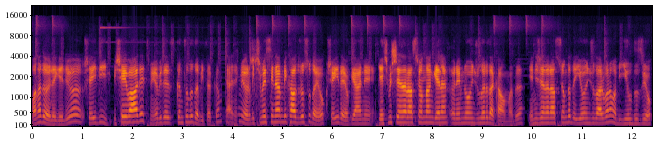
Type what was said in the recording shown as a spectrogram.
Bana da öyle geliyor. Şey değil. Bir şey vaat etmiyor. Bir de sıkıntılı da bir takım. Yani bilmiyorum. içime sinen bir kadrosu da yok. Şeyi de yok. Yani geçmiş jenerasyondan gelen önemli oyuncuları da kalmadı. Yeni jenerasyonda da iyi oyuncular var ama bir yıldız yok.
